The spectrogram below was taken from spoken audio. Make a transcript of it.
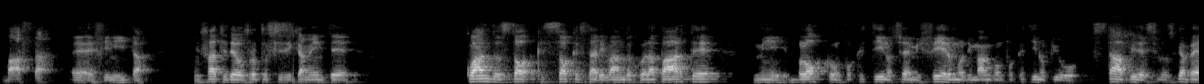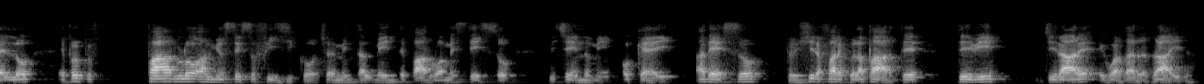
basta, è, è finita. Infatti devo proprio fisicamente, quando sto, che so che sta arrivando quella parte, mi blocco un pochettino, cioè mi fermo, rimango un pochettino più stabile sullo sgabello e proprio parlo al mio stesso fisico, cioè mentalmente parlo a me stesso dicendomi, ok, adesso per riuscire a fare quella parte devi girare e guardare il ride.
